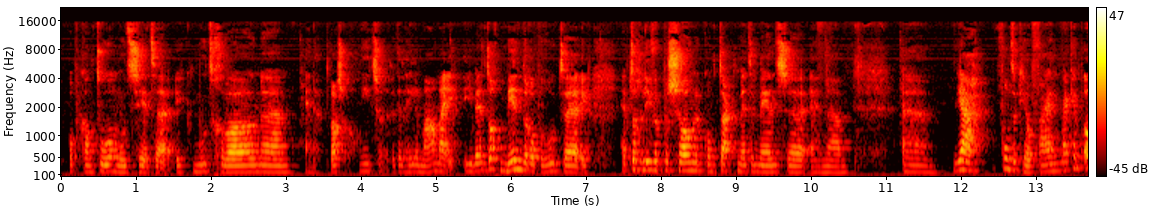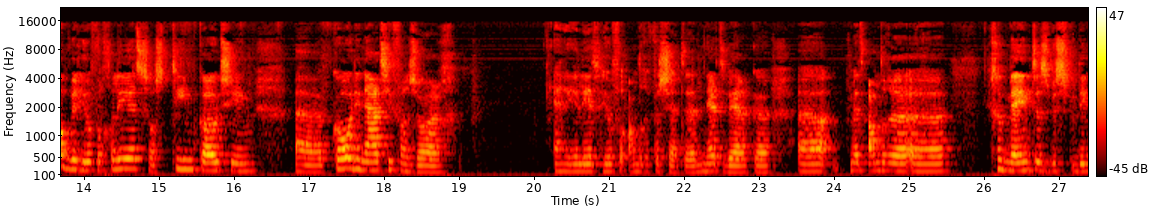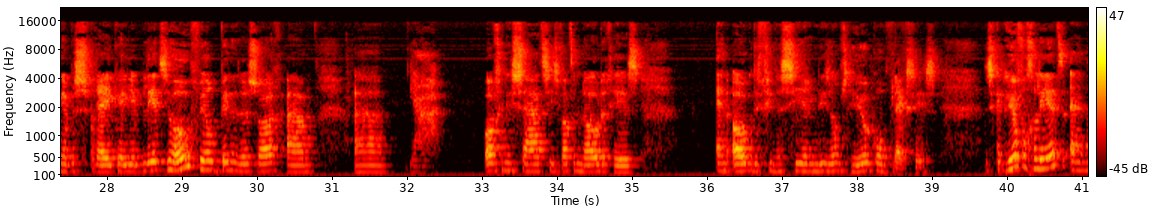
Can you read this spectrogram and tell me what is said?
op kantoor moet zitten. Ik moet gewoon, uh, en dat was ook niet zo dat ik het helemaal, maar je bent toch minder op route. Ik heb toch liever persoonlijk contact met de mensen. En ja, vond ik heel fijn. Maar ik heb ook weer heel veel geleerd, zoals teamcoaching, uh, coördinatie van zorg. En je leert heel veel andere facetten, netwerken, uh, met andere uh, gemeentes dingen bespreken. Je leert zoveel binnen de zorg aan ja, organisaties, wat er nodig is. En ook de financiering die soms heel complex is. Dus ik heb heel veel geleerd en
